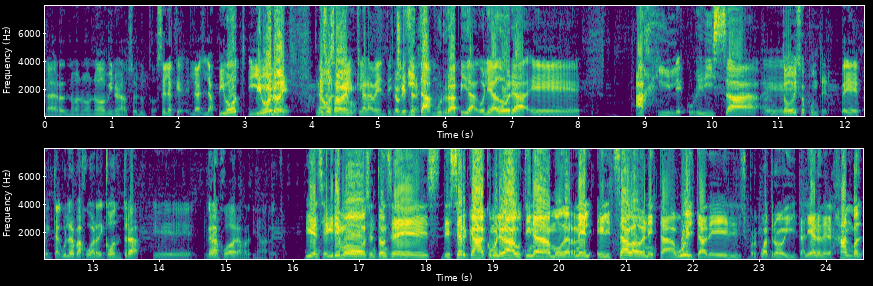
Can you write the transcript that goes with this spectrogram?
La verdad no, no, no domino en absoluto. Sé las que la, las pivot y. Pivot no es. No, Eso no sabemos. Es, claramente. Lo que Chiquita, muy rápida, goleadora. Eh, ágil, escurridiza. eh, Todo eso es puntero. eh, espectacular para jugar de contra. gran jugadora Martina Barreiro. Bien, seguiremos entonces de cerca cómo le va a Agustina Modernel el sábado en esta vuelta del Super 4 italiano, del handball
